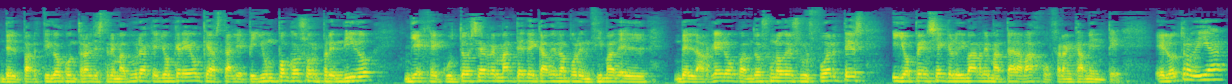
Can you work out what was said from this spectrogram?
del partido contra el Extremadura, que yo creo que hasta le pilló un poco sorprendido y ejecutó ese remate de cabeza por encima del, larguero cuando es uno de sus fuertes y yo pensé que lo iba a rematar abajo, francamente. El otro día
